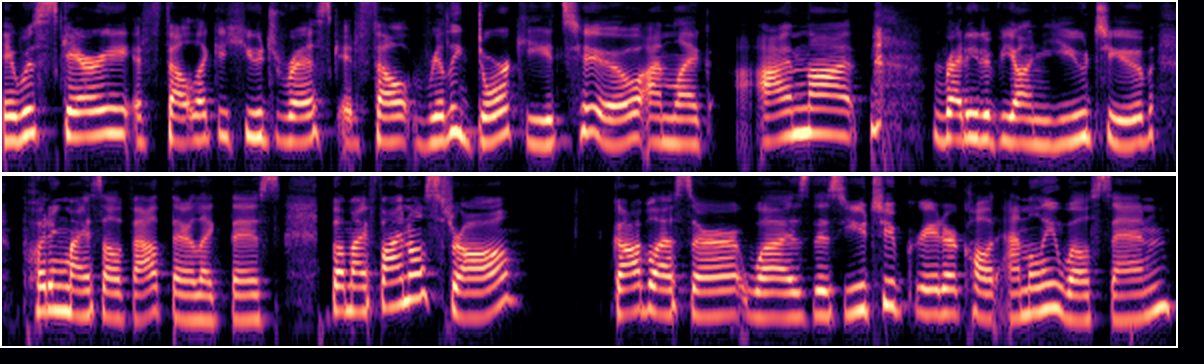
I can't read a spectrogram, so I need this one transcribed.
it was scary. It felt like a huge risk. It felt really dorky too. I'm like, I'm not ready to be on YouTube putting myself out there like this. But my final straw God bless her, was this YouTube creator called Emily Wilson.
